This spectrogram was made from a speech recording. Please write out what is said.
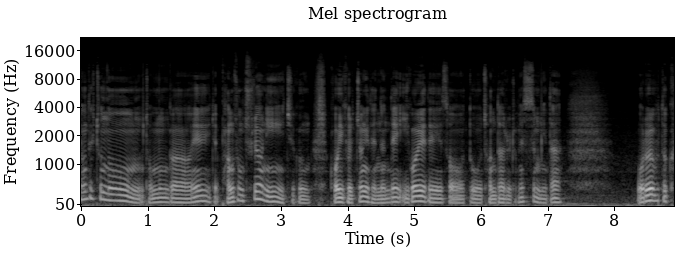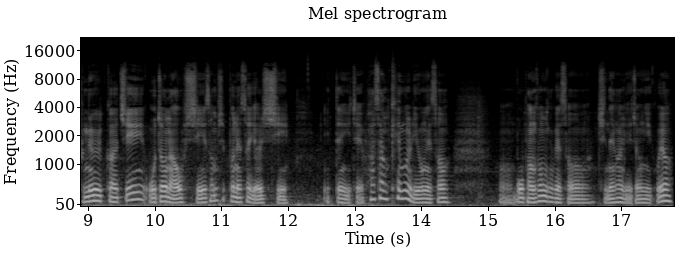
평택촌놈 전문가의 이제 방송 출연이 지금 거의 결정이 됐는데 이거에 대해서 또 전달을 좀 했습니다. 월요일부터 금요일까지 오전 9시 30분에서 10시 이때 이제 화상 캠을 이용해서 어, 모 방송국에서 진행할 예정이고요.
